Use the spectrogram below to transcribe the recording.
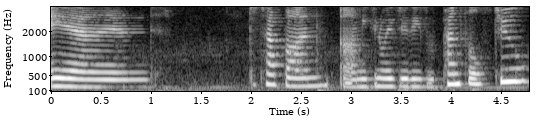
And just have fun. Um, you can always do these with pencils too.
